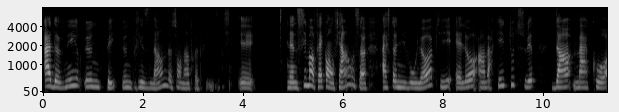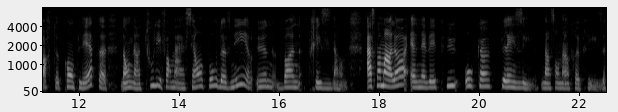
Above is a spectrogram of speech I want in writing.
à devenir une P, une présidente de son entreprise. Et Nancy m'a fait confiance euh, à ce niveau-là, puis elle a embarqué tout de suite dans ma cohorte complète, donc dans toutes les formations pour devenir une bonne présidente. À ce moment-là, elle n'avait plus aucun plaisir dans son entreprise.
